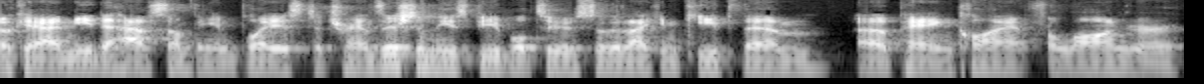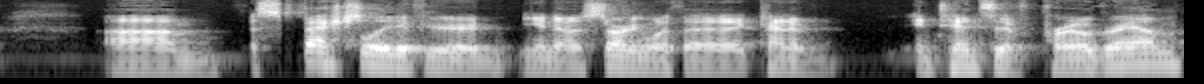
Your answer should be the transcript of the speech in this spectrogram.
Okay i need to have something in place to transition these people to so that i can keep them a paying client for longer. Um, especially if you're you know starting with a kind of intensive program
